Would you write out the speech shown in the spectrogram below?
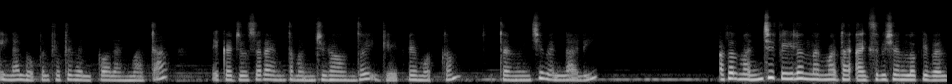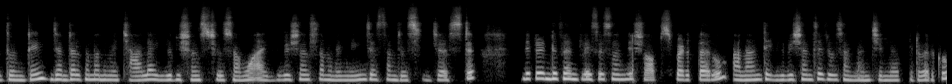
ఇలా లోపలికి అయితే వెళ్ళిపోవాలన్నమాట ఇక్కడ చూసారా ఎంత మంచిగా ఉందో ఈ గేట్‌వే మొత్తం. ఇక్కడ నుంచి వెళ్ళాలి. అసలు మంచి ఫీల్ ఉందన్నమాట ఎగ్జిబిషన్లోకి వెళ్తుంటే. జనరల్‌గా మనం చాలా ఎగ్జిబిషన్స్ చూసాము. ఆ ఎగ్జిబిషన్స్‌లో మనం ఏం చేస్తాం just just different different places నుంచి షాప్స్ పెడతారు. అలాంటి ఎగ్జిబిషన్స్ చూసాను నేను చిన్నప్పటి వరకు.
